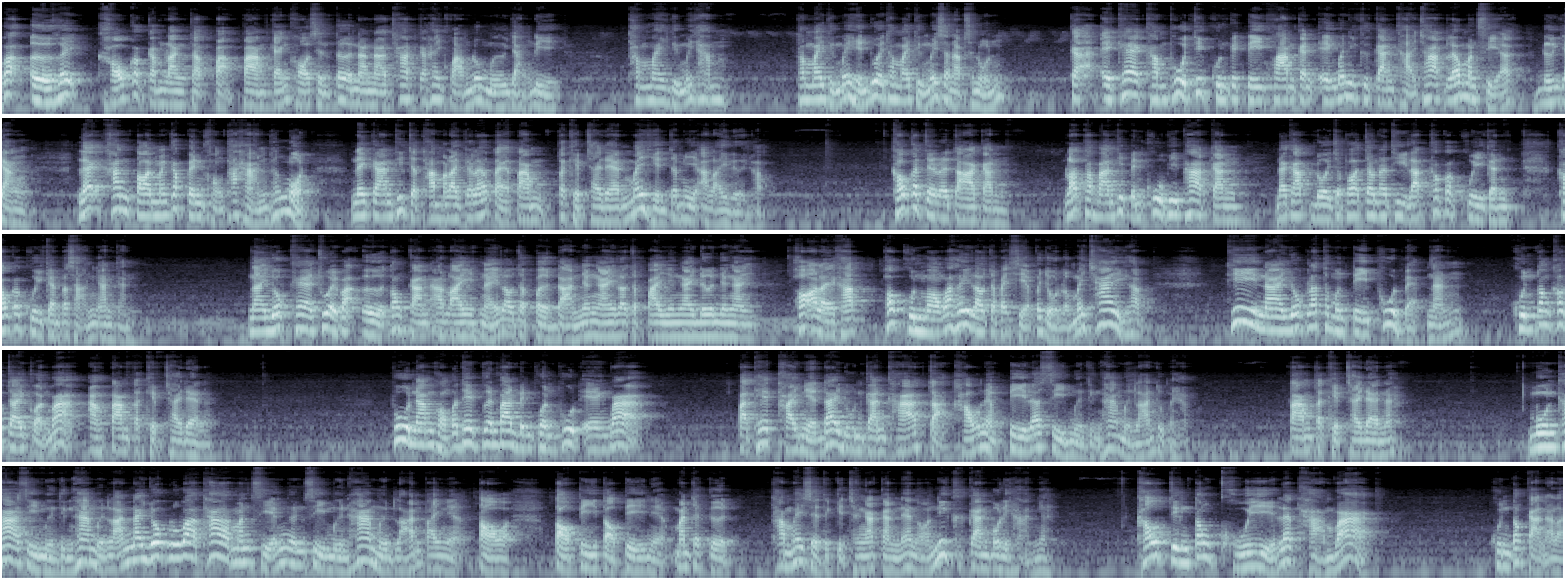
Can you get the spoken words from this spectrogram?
ว่าเออเฮ้ยเขาก็กำลังจะปราบปรามแก๊งคอร์เซ็นเตอร์ นานาชาติก็ให้ความร่วมมืออย่างดีทำไมถึงไม่ทำ ทำไมถึงไม่เห็นด้วยทำไมถึงไม่สนับสนุนกับไอ้แค่คำพูดที่คุณไปตีความกันเองว่านี่คือการขายชาติแล้วมันเสียหรือยัง และขั้นตอนมันก็เป็นของทหารทั้งหมด ในการที่จะทำอะไรก็แล้ว แต่ตามตะเข็บชายแดนไม่เห็นจะมีอะไรเลยครับเขาก็เจรจากัน รัฐบาลที่เป็นคู่พิพาทกันนะครับ โดยเฉพาะเจ้าหน้าที่รัฐเขาก็คุยกันเขาก็คุยกันประสานงานกัน นายกแค่ช่วยว่า เออ ต้องการอะไรไหนเราจะเปิดด่านยังไง เราจะไปยังไงเดินยังไง เพราะอะไรครับ เพราะคุณมองว่าเฮ้ยเราจะไปเสียประโยชน์หรือไม่ใช่ครับ ที่นายกรัฐมนตรีพูดแบบนั้น คุณต้องเข้าใจก่อนว่าเอาตามตะเข็บชายแดนนะผู้นำของประเทศเพื่อนบ้านเป็นคนพูดเองว่าประเทศไทยเนี่ยได้ดุลการค้าจากเขาเนี่ยปีละสี่หมื่นถึงห้าหมื่นล้านถูกไหมครับ ตามตะเข็บชายแดนนะ มูลค่า 4 0 0 0 0ถึง50,000 ล้าน นายกรู้ว่าถ้ามันเสียเงิน 4 0 0 0 0 50,000 ล้านไปเนี่ยต่อต่อปีต่อปีเนี่ยมันจะเกิดทำให้เศรษฐกิจชะงักกันแน่นอน นี่คือการบริหารไงเขาจึงต้องคุยและถามว่า คุณต้องการอะไร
